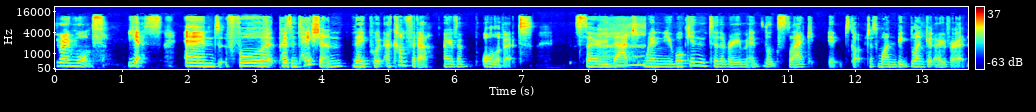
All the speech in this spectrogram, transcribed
your own warmth. Yes. And for presentation, they put a comforter over all of it so that Ah. when you walk into the room, it looks like it's got just one big blanket over it.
